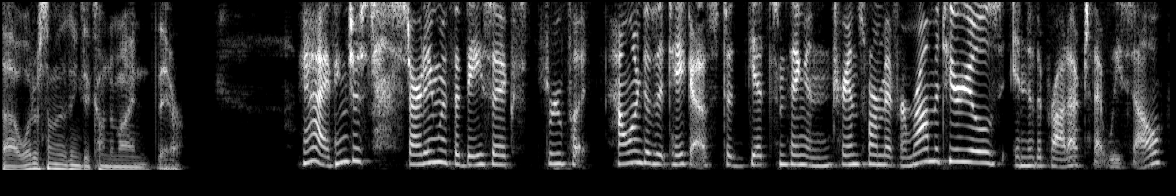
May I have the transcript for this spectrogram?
uh, what are some of the things that come to mind there? Yeah, I think just starting with the basics, throughput. How long does it take us to get something and transform it from raw materials into the product that we sell?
